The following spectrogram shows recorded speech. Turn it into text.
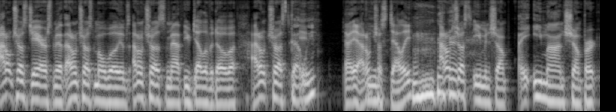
I don't trust J.R. Smith. I don't trust Mo Williams. I don't trust Matthew Dellavedova. I don't trust. Deli? Uh, yeah, I don't trust Deli. I don't trust Eamon Shump, uh, Iman Shumpert.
